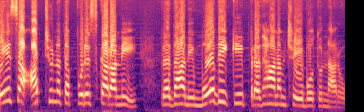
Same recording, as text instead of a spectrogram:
దేశ అత్యున్నత పురస్కారాన్ని ప్రధాని మోదీకి ప్రదానం చేయబోతున్నారు.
